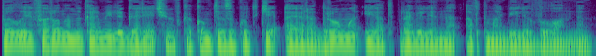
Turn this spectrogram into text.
Пэлла и Фарона накормили горячим в каком-то закутке аэродрома и отправили на автомобиле в Лондон.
